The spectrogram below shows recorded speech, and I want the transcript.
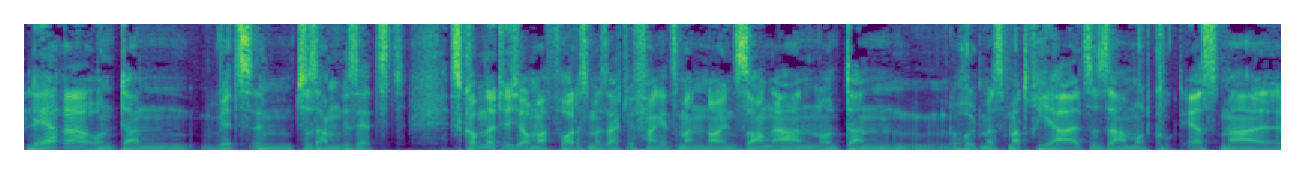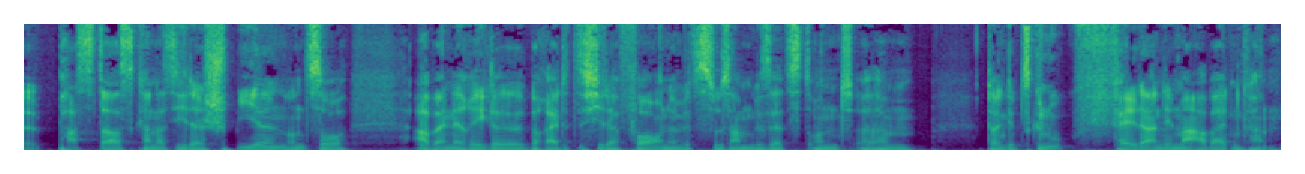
Lehrer und dann wird's im zusammengesetzt. Es kommt natürlich auch mal vor, dass man sagt, wir fangen jetzt mal einen neuen Song an und dann holt man das Material zusammen und guckt erstmal, passt das, kann das jeder spielen und so. Aber in der Regel bereitet sich jeder vor und dann wird's zusammengesetzt und ähm, dann gibt's genug Felder, an denen man arbeiten kann.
